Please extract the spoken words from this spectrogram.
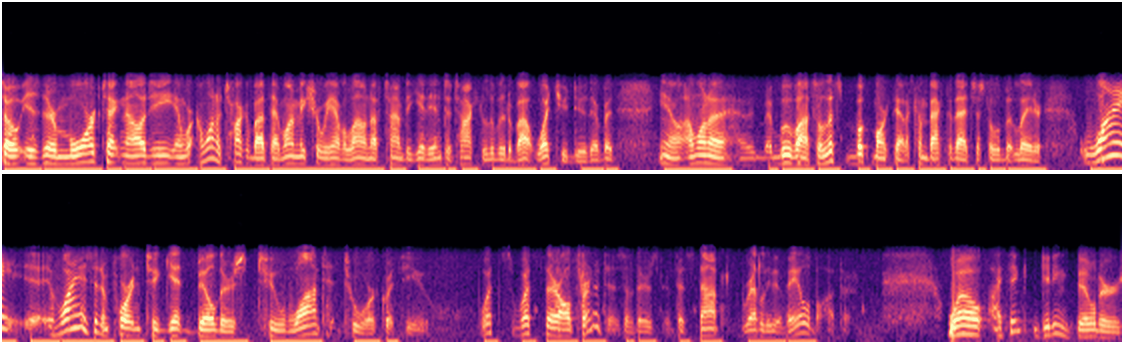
So, is there more technology? And I want to talk about that. I want to make sure we have allow enough time to get into talking a little bit about what you do there. But, you know, I want to uh, move on. So let's bookmark that. I'll come back to that just a little bit later. Why uh, why is it important to get builders to want to work with you? What's what's their alternatives if there's if it's not readily available out there? Well, I think getting builders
